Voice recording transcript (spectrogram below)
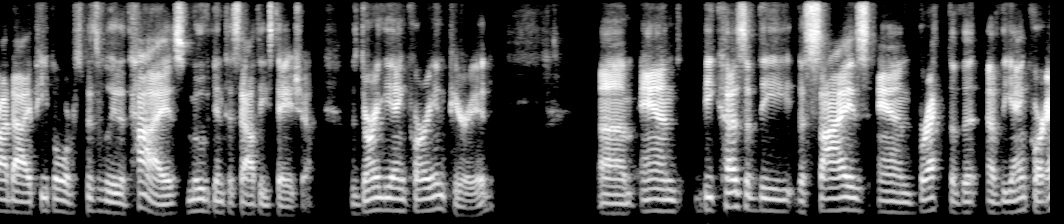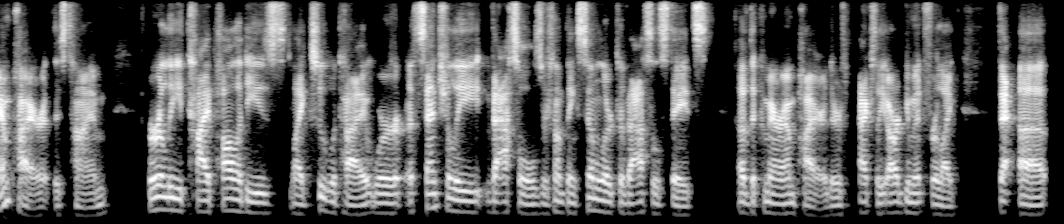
the Kra-Dai people, or specifically the Thais, moved into Southeast Asia. It was during the Angkorian period. Um, and because of the, the size and breadth of the, of the Angkor Empire at this time, early Thai polities like Sukhothai were essentially vassals or something similar to vassal states of the Khmer Empire. There's actually argument for like uh,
